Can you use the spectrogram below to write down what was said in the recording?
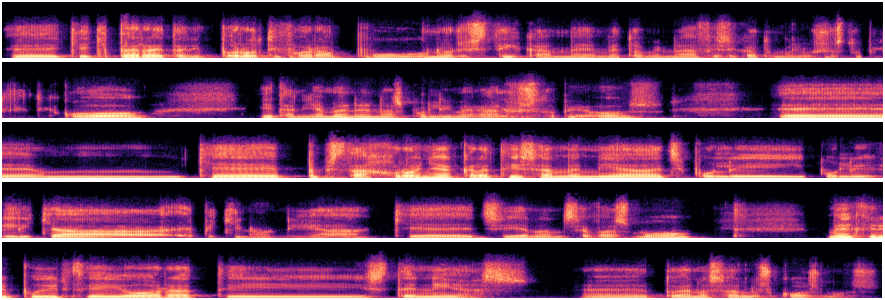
Ε, και εκεί πέρα ήταν η πρώτη φορά που γνωριστήκαμε με το Μινά, φυσικά του μιλούσα στο πληθυντικό, ήταν για μένα ένας πολύ μεγάλος ηθοποιός και στα χρόνια κρατήσαμε μια έτσι πολύ, πολύ γλυκιά επικοινωνία και έτσι έναν σεβασμό μέχρι που ήρθε η ώρα της ταινίας, ε, το ένας άλλος κόσμος.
